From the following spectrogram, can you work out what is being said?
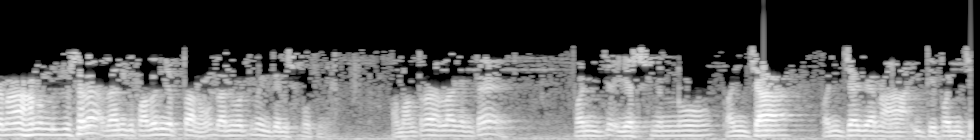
జనాహనం ఉంది చూసారా? దానికి పదం చెప్తాను. దాన్ని బట్టి మీకు తెలిసిపోతుంది. ఆ మంత్రం ఎలాగంటే పంచ యస్మిన్ను పంచ పంచజన ఇది పంచ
